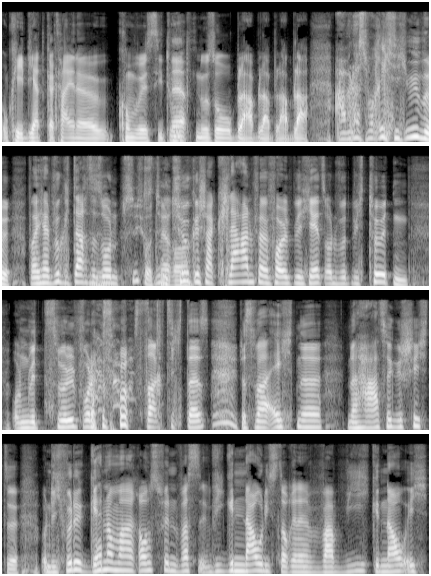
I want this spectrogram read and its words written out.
okay, die hat gar keine tut Ja. nur so bla bla bla bla. Aber das war richtig übel, weil ich halt wirklich dachte, so ein, ein türkischer Clan verfolgt mich jetzt und wird mich töten. Und mit zwölf oder sowas dachte ich das. Das war echt eine, eine harte Geschichte. Und ich würde gerne noch mal herausfinden, was, wie genau die Story war, wie genau ich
